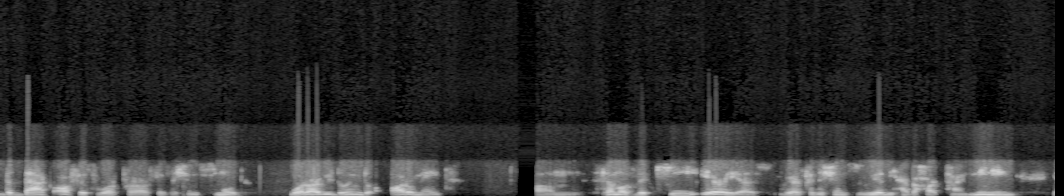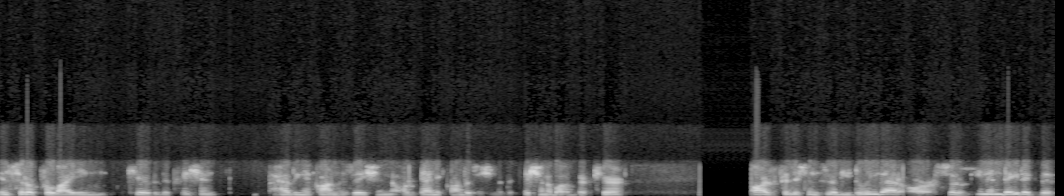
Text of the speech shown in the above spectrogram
the back office work for our physicians smooth? What are we doing to automate um, some of the key areas where physicians really have a hard time, meaning instead of providing care to the patient, having a conversation, organic conversation with the patient about their care, are physicians really doing that or sort of inundated with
